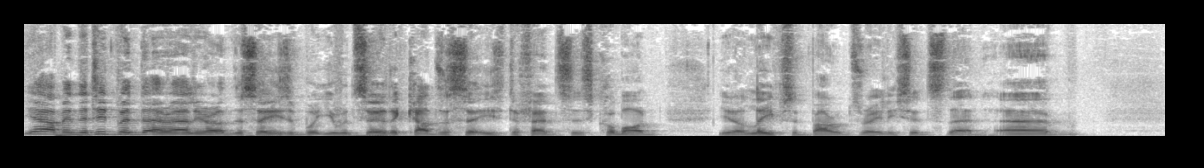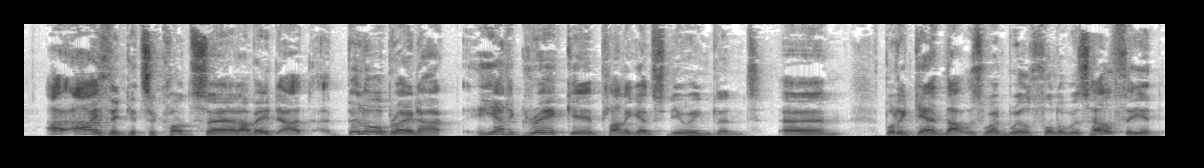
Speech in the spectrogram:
Yeah, I mean they did win there earlier on in the season, but you would say that Kansas City's defence has come on, you know, leaps and bounds really since then. Um, I, I, think it's a concern. I mean, uh, Bill O'Brien, he had a great game plan against New England. Um, but again, that was when Will Fuller was healthy. And,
